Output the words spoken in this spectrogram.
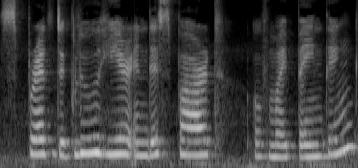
spread the glue here in this part of my painting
